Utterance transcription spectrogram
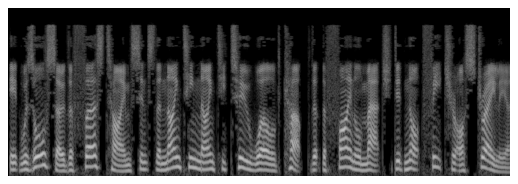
It was also the first time since the 1992 World Cup that the final match did not feature Australia.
